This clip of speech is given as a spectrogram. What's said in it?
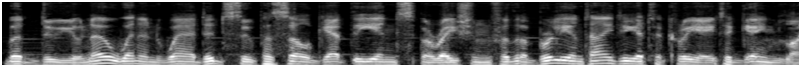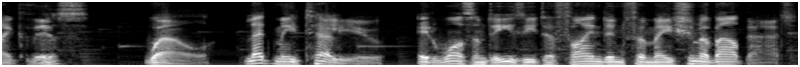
but do you know when and where did Supercell get the inspiration for the brilliant idea to create a game like this? Well, let me tell you, it wasn't easy to find information about that.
